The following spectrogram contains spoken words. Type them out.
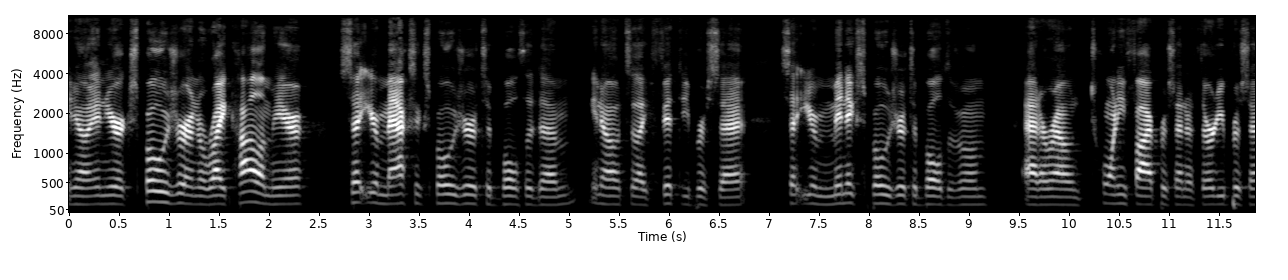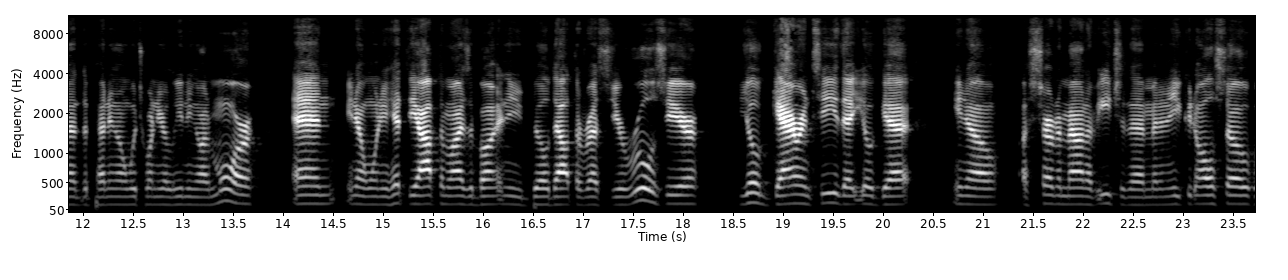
you know, in your exposure in the right column here, set your max exposure to both of them, you know, to like 50%. Set your min exposure to both of them at around 25% or 30%, depending on which one you're leaning on more. And, you know, when you hit the optimizer button and you build out the rest of your rules here, you'll guarantee that you'll get, you know, a certain amount of each of them. And then you can also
